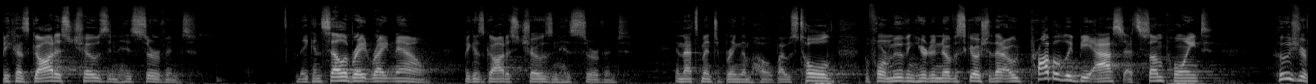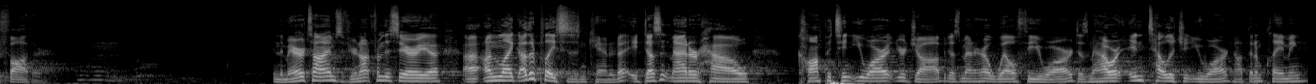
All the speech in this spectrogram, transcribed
because God has chosen his servant. They can celebrate right now because God has chosen his servant, and that's meant to bring them hope. I was told before moving here to Nova Scotia that I would probably be asked at some point, Who's your father? In the Maritimes, if you're not from this area, uh, unlike other places in Canada, it doesn't matter how competent you are at your job, it doesn't matter how wealthy you are, it doesn't matter how intelligent you are, not that I'm claiming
